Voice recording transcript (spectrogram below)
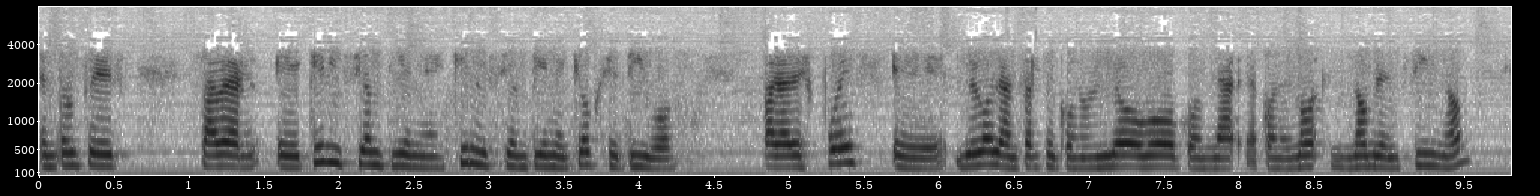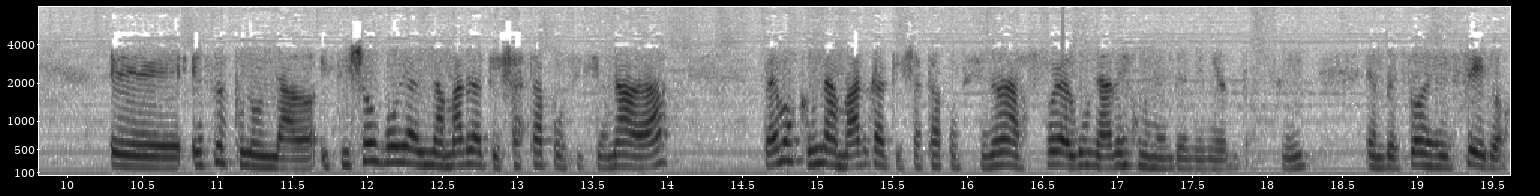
Entonces, saber eh, qué visión tiene, qué misión tiene, qué objetivos, para después, eh, luego lanzarse con un logo, con, la, con el, nombre en sí, ¿no? Eh, eso es por un lado. Y si yo voy a una marca que ya está posicionada, sabemos que una marca que ya está posicionada fue alguna vez un emprendimiento, ¿sí? Empezó desde cero.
